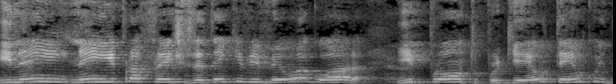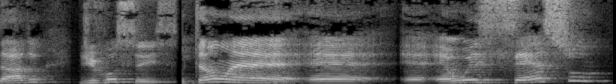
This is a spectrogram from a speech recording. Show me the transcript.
e nem, nem ir para frente. Você tem que viver o agora. E pronto, porque eu tenho cuidado de vocês. Então é, é, é, é o excesso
